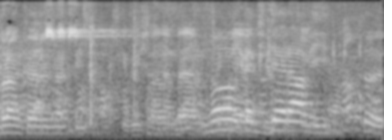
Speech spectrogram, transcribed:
Brankár je taký. Keby išla na bránu. No, tak deravý. To je.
